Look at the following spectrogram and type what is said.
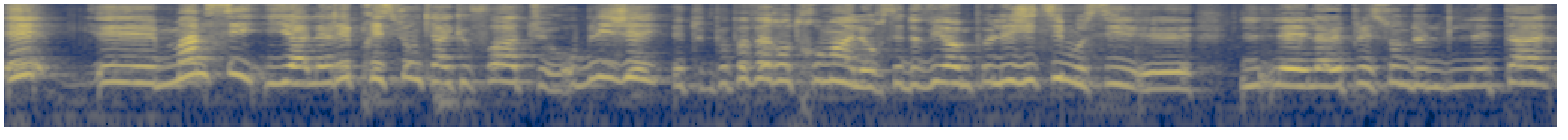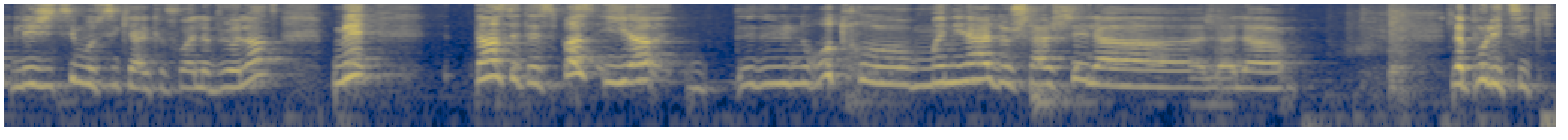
Et, même s'il y a la répression, quelquefois tu es obligé et tu ne peux pas faire autrement, alors c'est devient un peu légitime aussi, la répression de l'État légitime aussi quelquefois la violence, mais dans cet espace, il y a une autre manière de chercher la, la, la, politique.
